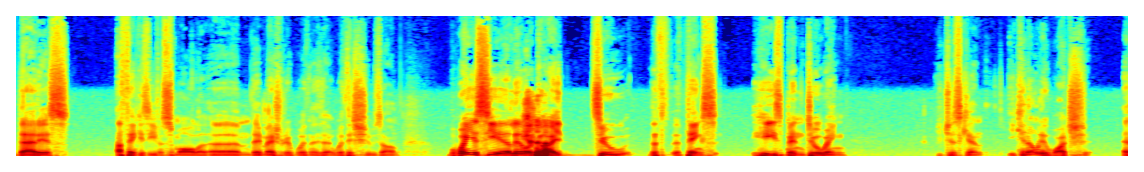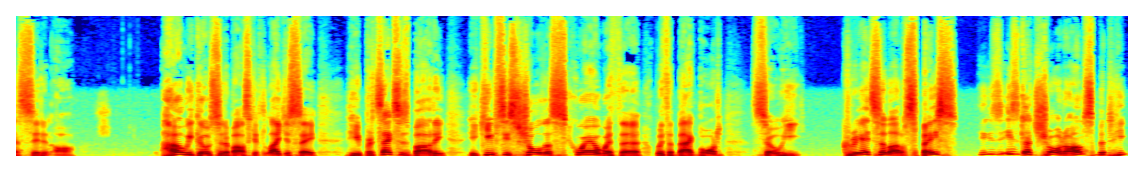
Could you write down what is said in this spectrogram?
that is. I think it's even smaller. Um, they measured it with with his shoes on. But when you see a little guy do the, th- the things he's been doing you just can you can only watch and sit in awe. how he goes to the basket. Like you say, he protects his body. He keeps his shoulders square with the with the backboard, so he creates a lot of space. He's, he's got short arms, but he,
